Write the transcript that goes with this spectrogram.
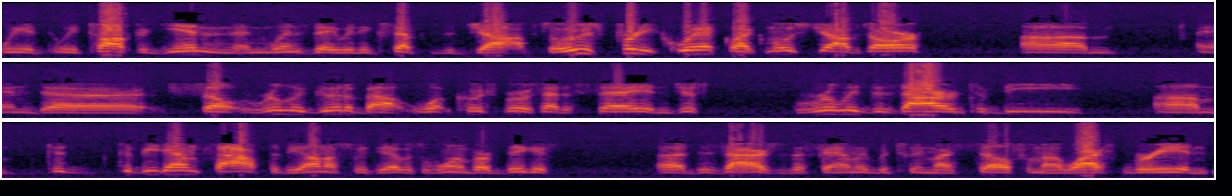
we had, we talked again, and, and Wednesday we'd accepted the job. So it was pretty quick, like most jobs are, um, and uh, felt really good about what Coach Burroughs had to say, and just really desired to be um, to to be down south. To be honest with you, that was one of our biggest uh, desires as a family between myself and my wife Bree, and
